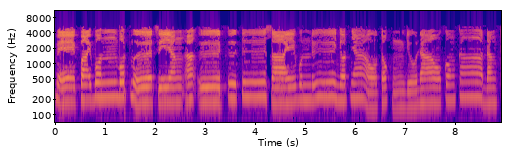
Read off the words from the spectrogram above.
เมฆปลายบนบดมืดเสียงอะอืดอือตื้อสายบุญลือยดเย้าตกอยู่ดาวกงกาดังเท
